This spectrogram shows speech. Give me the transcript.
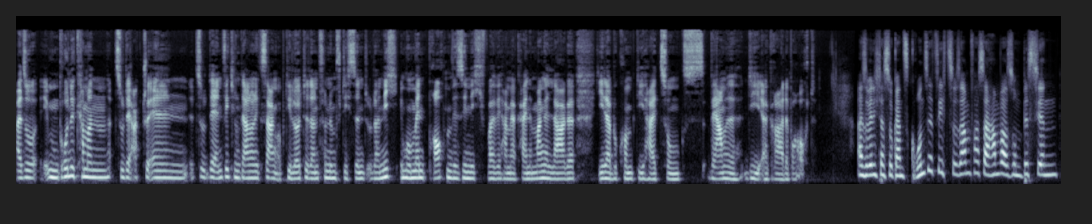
Also im Grunde kann man zu der aktuellen, zu der Entwicklung da noch nichts sagen, ob die Leute dann vernünftig sind oder nicht. Im Moment brauchen wir sie nicht, weil wir haben ja keine Mangellage. Jeder bekommt die Heizungswärme, die er gerade braucht. Also wenn ich das so ganz grundsätzlich zusammenfasse, haben wir so ein bisschen,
